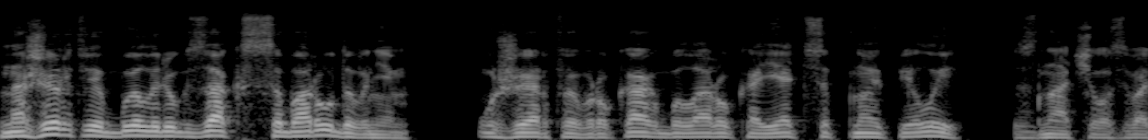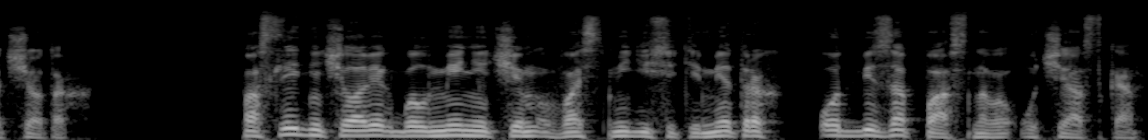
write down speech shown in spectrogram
На жертве был рюкзак с оборудованием, у жертвы в руках была рукоять цепной пилы, значилось в отчетах. Последний человек был менее чем в 80 метрах от безопасного участка.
